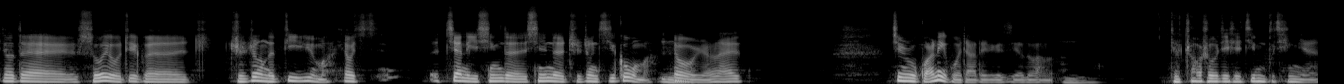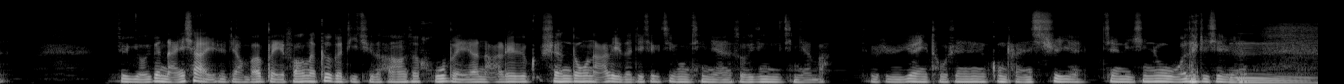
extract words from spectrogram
要在所有这个。执政的地域嘛，要建立新的新的执政机构嘛，要有人来进入管理国家的这个阶段了。嗯，就招收这些进步青年，就有一个南下也是这样，把北方的各个地区的，好像是湖北啊哪里、山东哪里的这些进步青年，所谓进步青年吧，就是愿意投身共产事业、建立新中国的这些人，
